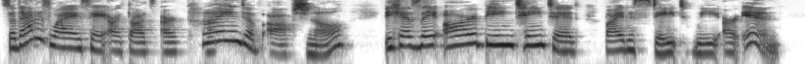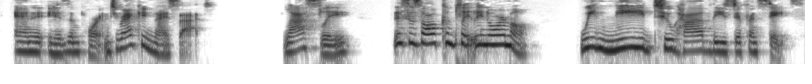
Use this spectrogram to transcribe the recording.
So that is why I say our thoughts are kind of optional because they are being tainted by the state we are in. And it is important to recognize that. Lastly, this is all completely normal. We need to have these different states.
